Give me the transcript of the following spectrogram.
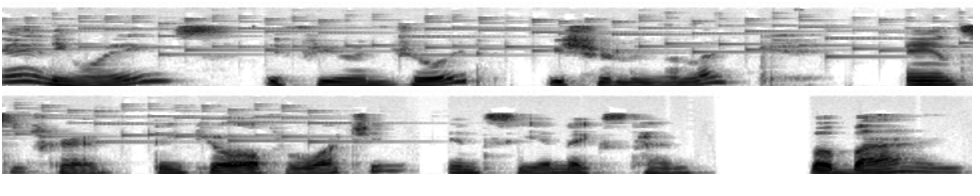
Anyways, if you enjoyed, be sure to leave a like and subscribe. Thank you all for watching, and see you next time. Bye bye!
